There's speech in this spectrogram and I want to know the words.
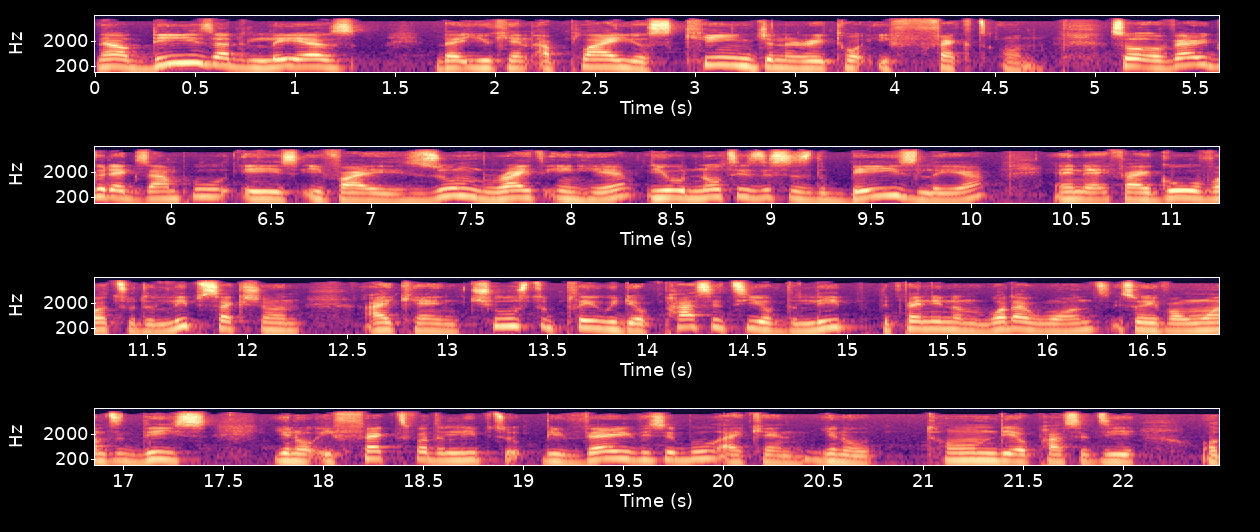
Now these are the layers that you can apply your skin generator effect on. So a very good example is if I zoom right in here, you would notice this is the base layer. And if I go over to the lip section, I can choose to play with the opacity of the lip depending on what I want. So if I want this, you know, effect for the lip to be very visible, I can, you know, tone the opacity or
